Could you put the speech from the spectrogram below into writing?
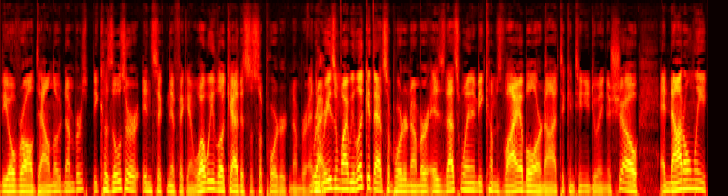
the overall download numbers because those are insignificant. What we look at is the supporter number, and Right. the reason why we look at that supporter number is that's when it becomes viable or not to continue doing a show, and not only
